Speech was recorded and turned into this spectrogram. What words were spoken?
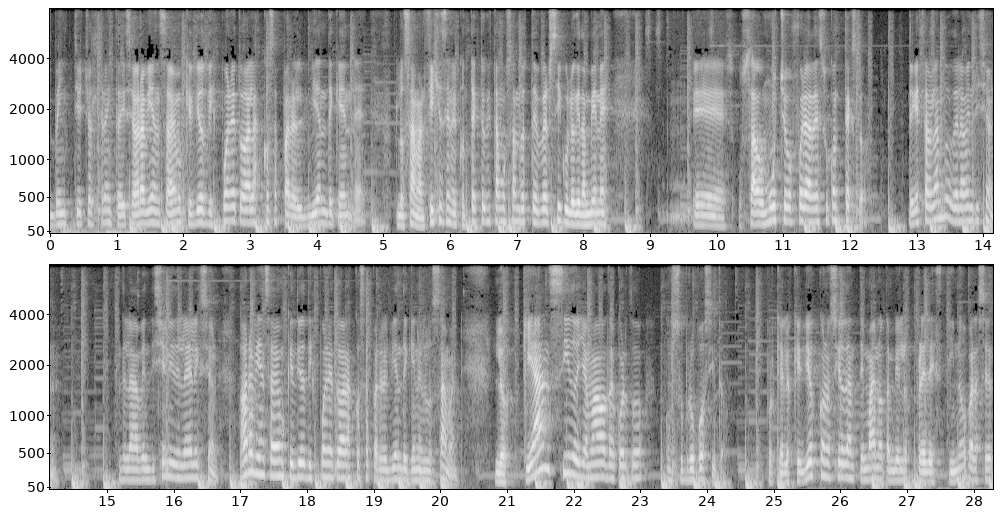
28 al 30 dice, ahora bien, sabemos que Dios dispone todas las cosas para el bien de quienes los aman. Fíjese en el contexto que estamos usando este versículo que también es, usado mucho fuera de su contexto. ¿De qué está hablando? De la bendición. De la bendición y de la elección. Ahora bien sabemos que Dios dispone todas las cosas para el bien de quienes los aman. Los que han sido llamados de acuerdo con su propósito. Porque los que Dios conoció de antemano también los predestinó para ser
